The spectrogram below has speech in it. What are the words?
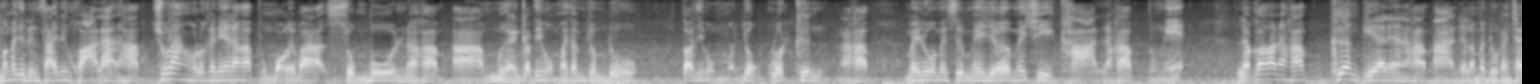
มันก็จะดึงซ้ายดึงขวาแล้วนะครับ ช่วงล่างของรถคันนี้นะครับ ผมบอกเลยว่าสมบูรณ์นะครับ อ่าเหมือนกับที่ผมให้ท่านผู้ชมดู ตอนที่ผมยกรถขึ้นนะครับ ไม่รั่วไม่ซึมไม่เยอะไม่ฉีกขาดนะครับ ตรงนี้ แล้วก็นะครับเครื่องเกียร์เนี่ยนะครับอ่าเดี๋ยวเรามาดูกันใช้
